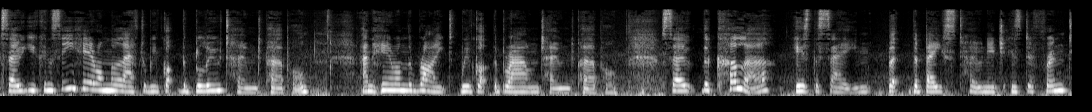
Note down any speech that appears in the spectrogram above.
So you can see here on the left, we've got the blue toned purple, and here on the right, we've got the brown toned purple. So the colour is the same, but the base tonage is different.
